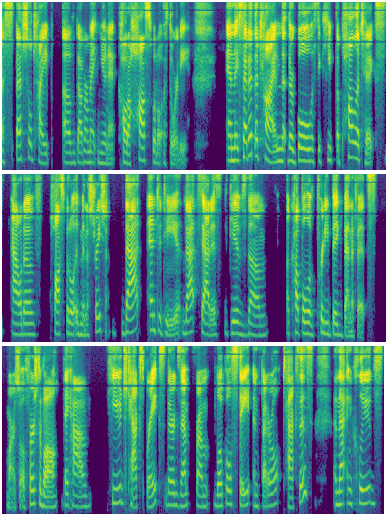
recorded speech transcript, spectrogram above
a special type of government unit called a hospital authority. And they said at the time that their goal was to keep the politics out of hospital administration. That entity, that status gives them a couple of pretty big benefits, Marshall. First of all, they have huge tax breaks. They're exempt from local, state, and federal taxes. And that includes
